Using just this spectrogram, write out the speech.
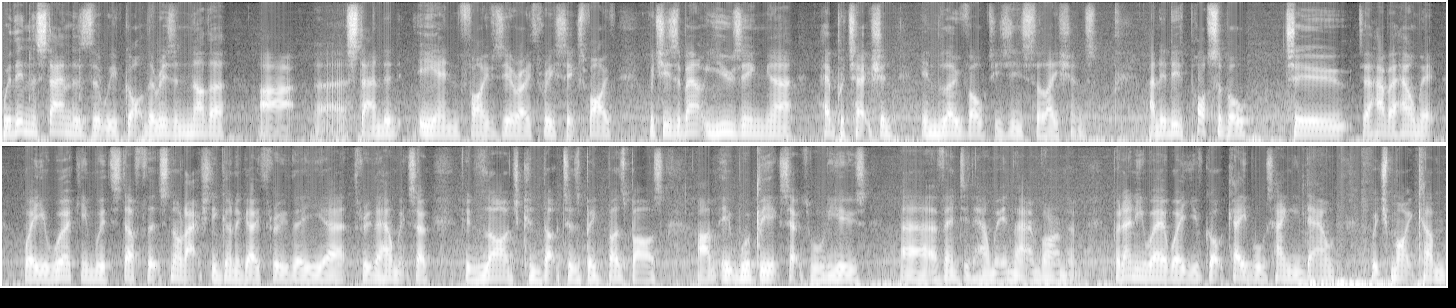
within the standards that we've got, there is another uh, uh, standard EN50365, which is about using uh, head protection in low voltage installations. And it is possible to to have a helmet where you're working with stuff that's not actually going to go through the uh, through the helmet. So, if you large conductors, big bus bars, um, it would be acceptable to use uh, a vented helmet in that environment. But anywhere where you've got cables hanging down, which might come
